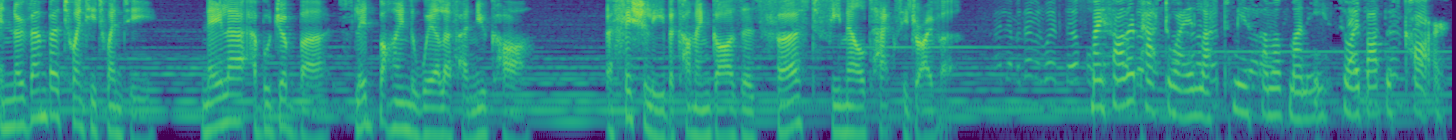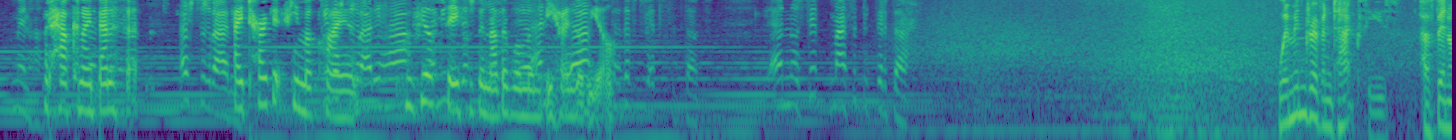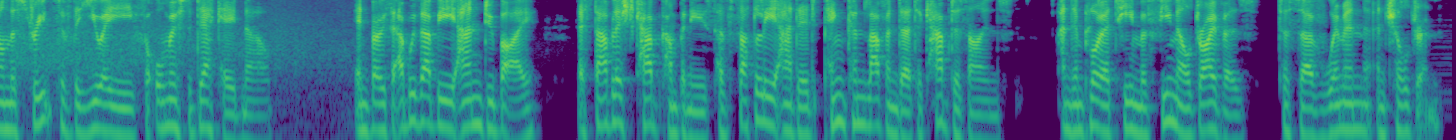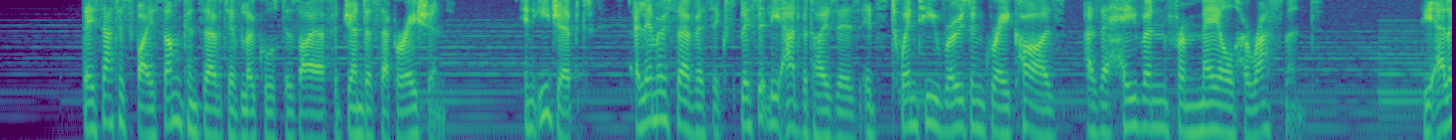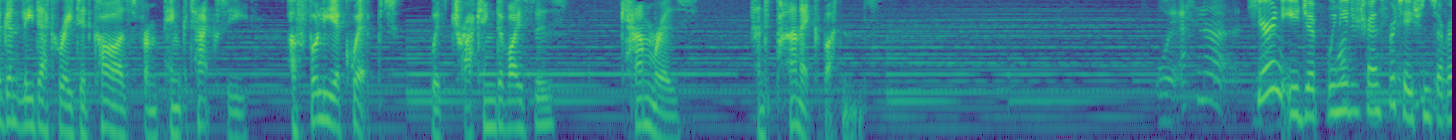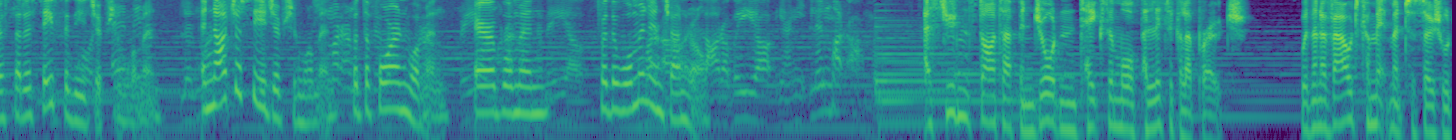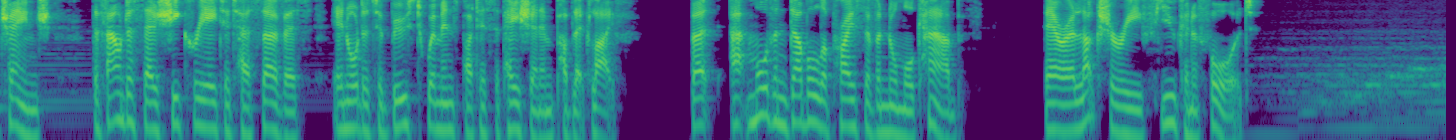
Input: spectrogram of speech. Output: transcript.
In November 2020, Naila Abu Jubba slid behind the wheel of her new car, officially becoming Gaza's first female taxi driver. My father passed away and left me a sum of money, so I bought this car. But how can I benefit? I target female clients who feel safe with another woman behind the wheel. Women driven taxis have been on the streets of the UAE for almost a decade now. In both Abu Dhabi and Dubai, established cab companies have subtly added pink and lavender to cab designs and employ a team of female drivers to serve women and children. They satisfy some conservative locals' desire for gender separation. In Egypt, a limo service explicitly advertises its 20 rose and grey cars as a haven from male harassment. The elegantly decorated cars from Pink Taxi are fully equipped with tracking devices, cameras, and panic buttons. Here in Egypt, we need a transportation service that is safe for the Egyptian woman. And not just the Egyptian woman, but the foreign woman, Arab woman, for the woman in general. A student startup in Jordan takes a more political approach. With an avowed commitment to social change, the founder says she created her service in order to boost women's participation in public life. But at more than double the price of a normal cab, they're a luxury few can afford.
